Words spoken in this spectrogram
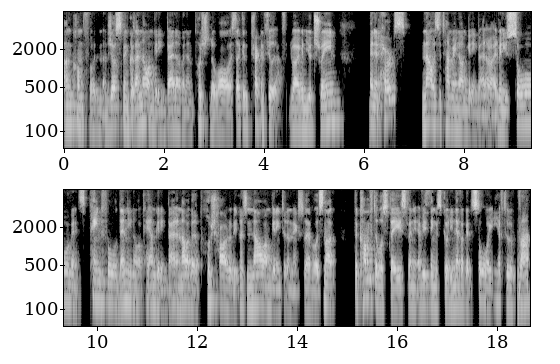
uncomfort and adjustment because I know I'm getting better when I'm pushed to the wall. It's like a track and field athlete, right? When you train and it hurts, now is the time you know I'm getting better, right? When you sore, when it's painful, then you know, okay, I'm getting better. Now I got to push harder because now I'm getting to the next level. It's not the comfortable space when everything is good. You never get sore. You have to run,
